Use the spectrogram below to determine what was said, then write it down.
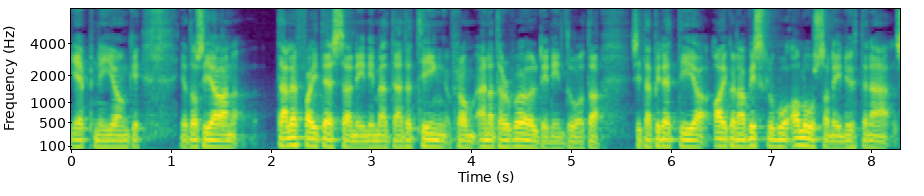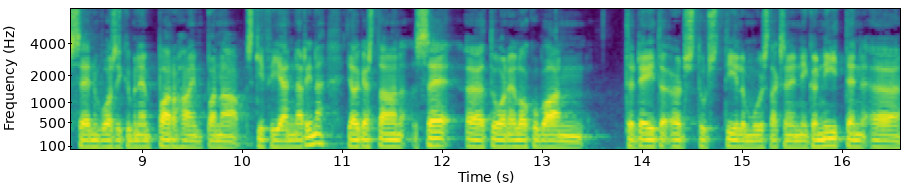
Jep, niin jonkin. Ja tosiaan tämä leffa itsessään niin nimeltään The Thing from Another World, niin tuota, sitä pidettiin aikanaan 50-luvun alussa niin yhtenä sen vuosikymmenen parhaimpana skifijännärinä, ja oikeastaan se tuon elokuvan The Day the Earth Stood Still muistaakseni niin niiden ö,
